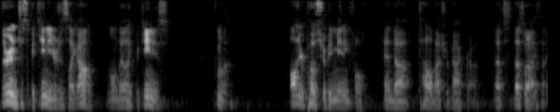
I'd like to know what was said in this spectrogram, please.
they're in just a bikini, you're just like, oh, well, they like bikinis. Come on. All your posts should be meaningful and uh, tell about your background. That's that's what I think.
